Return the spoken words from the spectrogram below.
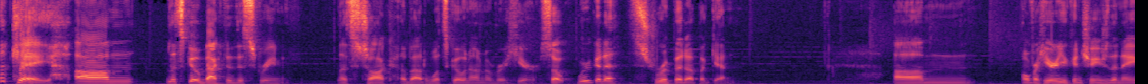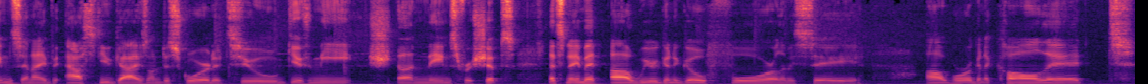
Okay, um, let's go back to this screen. Let's talk about what's going on over here. So we're gonna strip it up again. Um, over here, you can change the names, and I've asked you guys on Discord to give me uh, names for ships. Let's name it. Uh, we're going to go for, let me see, uh, we're going to call it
